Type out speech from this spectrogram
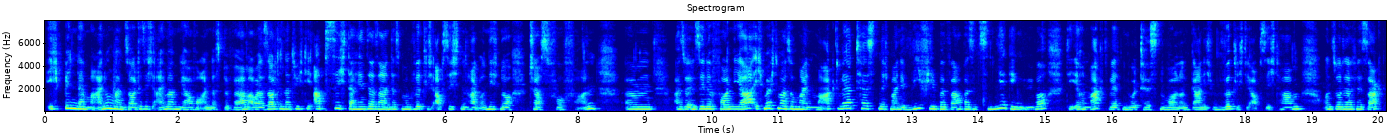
ich bin der Meinung, man sollte sich einmal im Jahr woanders bewerben, aber da sollte natürlich die Absicht dahinter sein, dass man wirklich Absichten hat und nicht nur just for fun. Ähm, also im Sinne von, ja, ich möchte mal so meinen Marktwert testen. Ich meine, wie viele Bewerber sitzen mir gegenüber, die ihren Marktwert nur testen wollen und gar nicht wirklich die Absicht haben. Und so, dass mir sagt,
